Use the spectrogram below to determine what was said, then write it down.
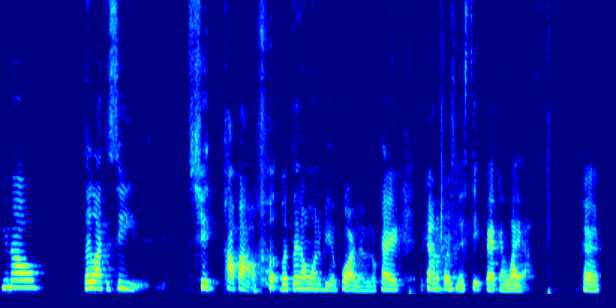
you know. They like to see shit pop off, but they don't want to be a part of it. Okay, the kind of person that sit back and laugh. Okay,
